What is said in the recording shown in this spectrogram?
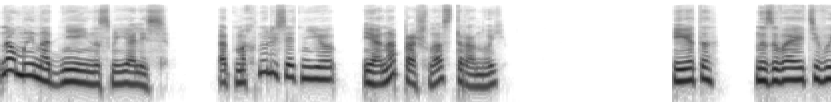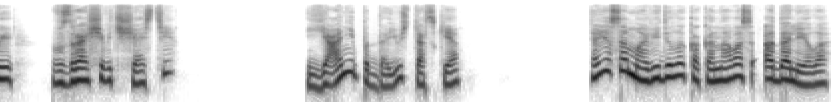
но мы над ней насмеялись, отмахнулись от нее, и она прошла стороной. И это называете вы взращивать счастье? Я не поддаюсь тоске. А я сама видела, как она вас одолела.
